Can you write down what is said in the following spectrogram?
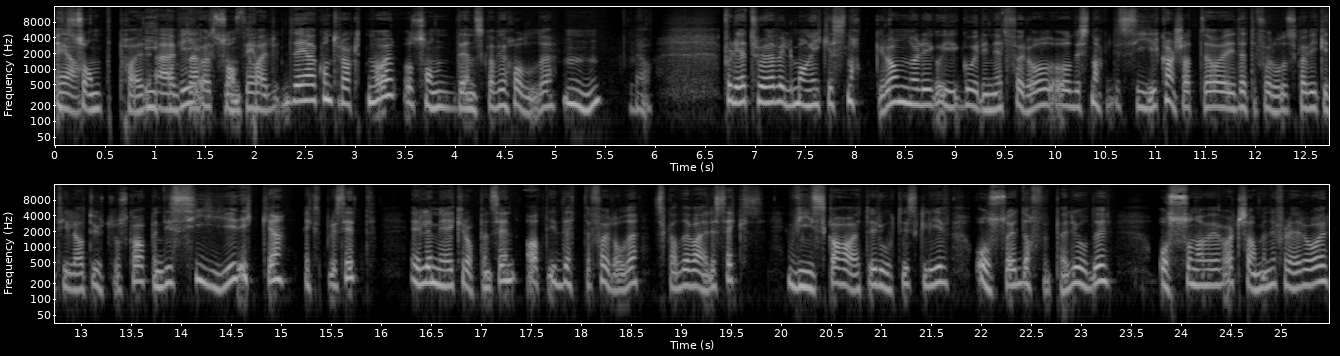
et Ja. sånt par er vi, og et sånt sin. par Det er kontrakten vår, og sånn, den skal vi holde. Mm, ja. For det tror jeg veldig mange ikke snakker om når de går inn i et forhold, og de, snakker, de sier kanskje at i dette forholdet skal vi ikke tillate utroskap, men de sier ikke eksplisitt, eller med kroppen sin, at i dette forholdet skal det være sex. Vi skal ha et erotisk liv, også i daffe perioder. Også når vi har vært sammen i flere år.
